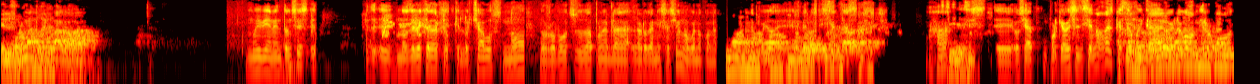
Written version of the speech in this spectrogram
el formato de pago. Muy bien, entonces eh, eh, nos debe quedar claro que los chavos, no los robots, los va a poner la, organización, o bueno, con el, apoyo de, los clientes. Ajá, este, o sea, porque a veces dicen, no, es que está muy caro, y luego mi robot.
